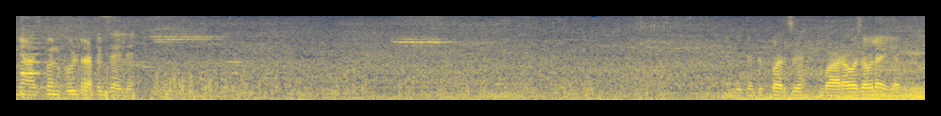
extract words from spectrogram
आणि आज पण फुल ट्रॅफिक झाले दुपारचं बारा वाजावं आहे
